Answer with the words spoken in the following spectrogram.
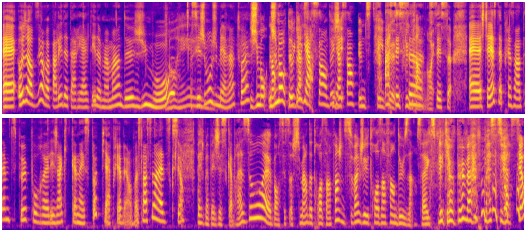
Euh, Aujourd'hui, on va parler de ta réalité de maman de jumeaux. Ouais. C'est jumeaux jumelles, hein, toi? Jumeaux. Non, jumeaux, t'as deux, garçons. deux garçons. Une petite fille Ah, plus, ça, grande. ouais. c'est ça. Euh, je te laisse te présenter un petit peu pour les gens qui te connaissent pas, puis après, ben, on va se lancer dans la discussion. Ben, je m'appelle Jessica Brazo. Bon, c'est ça, je suis mère de trois enfants. Je dis souvent que j'ai eu trois enfants en deux ans. Ça explique un peu ma, ma situation.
